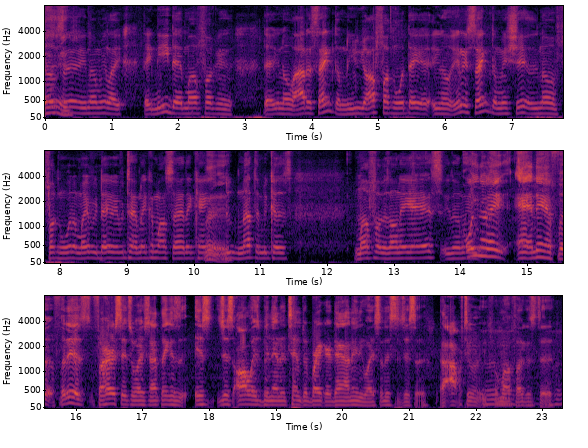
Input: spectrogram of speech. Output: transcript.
know what I'm saying? You know what I mean? Like they need that motherfucking. That you know, out of sanctum, you y'all fucking with they, you know, inner sanctum and shit. You know, fucking with them every day. Every time they come outside, they can't Yeah. do nothing because motherfuckers on their ass. You know what I mean? Well, you know they, and then for for this for her situation, I think it's it's just always been an attempt to break her down anyway. So this is just a, a opportunity for mm-hmm. motherfuckers to. Mm-hmm.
